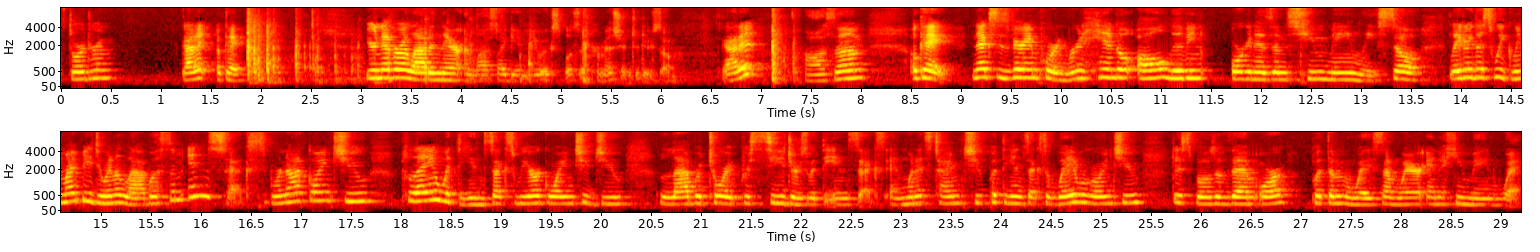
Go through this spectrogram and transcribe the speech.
Storage room? Got it? Okay. You're never allowed in there unless I give you explicit permission to do so. Got it? Awesome. Okay, next is very important. We're going to handle all living organisms humanely. So later this week, we might be doing a lab with some insects. We're not going to play with the insects. We are going to do laboratory procedures with the insects. And when it's time to put the insects away, we're going to dispose of them or put them away somewhere in a humane way.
